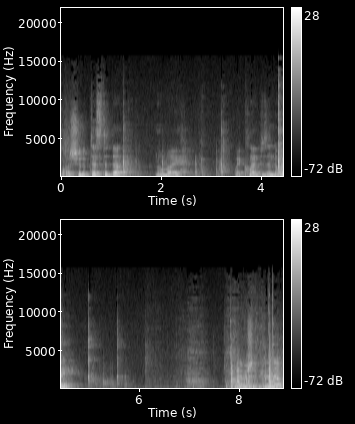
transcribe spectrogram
Well, I should have tested that. Now my, my clamp is in the way. Maybe should be good now.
